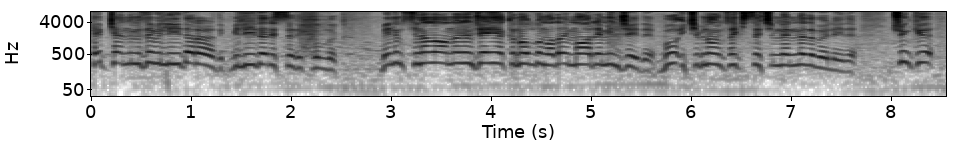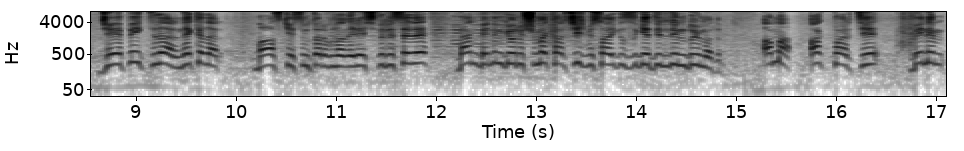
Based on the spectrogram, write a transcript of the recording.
hep kendimize bir lider aradık. Bir lider istedik bulduk. Benim Sinan Oğan'dan önce en yakın olduğum aday Muharrem İnce'ydi. Bu 2018 seçimlerinde de böyleydi. Çünkü CHP iktidarı ne kadar bazı kesim tarafından eleştirilse de ben benim görüşüme karşı hiçbir saygısızlık edildiğini duymadım. Ama AK Parti benim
